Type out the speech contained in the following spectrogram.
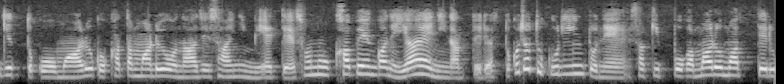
ギュッとこう丸く固まるようなアジサイに見えて、その花弁がね、八重になってるやつとか、ちょっとクリーンとね、先っぽが丸まってる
